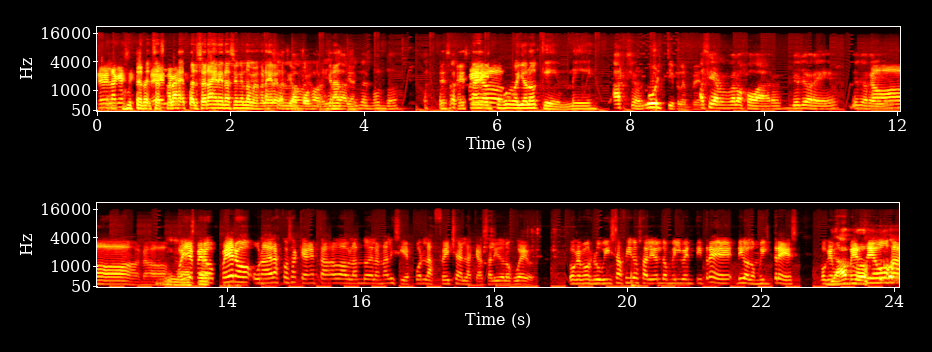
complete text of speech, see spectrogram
de verdad que sí. Ter- De tercera, sí. tercera generación es la mejor la generación. mejor punto. gracias. del mundo. Esa- esa- Pero- juego yo lo quemé Action. múltiples veces. Así a mí me lo jugaron. Yo lloré. Yo lloré. No, no. Oye, pero, pero una de las cosas que han estado hablando del análisis es por las fechas en las que han salido los juegos. Pokémon Rubí y Zafiro salió en 2023, digo 2003. Pokémon. Verde, Hoja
